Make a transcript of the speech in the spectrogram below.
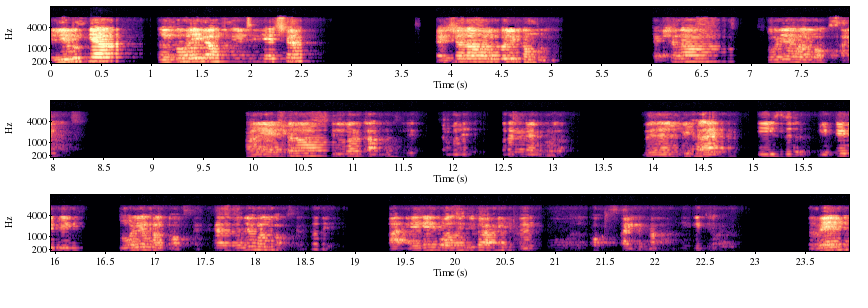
लिहून घ्या अल्कोहोलिक अमोनियाची reaction action of alcoholic ammonia action of sodium alkoxide आणि ऍक्शन ऑफ़ सिल्वर कार्बन त्यामध्ये फरक बघा when alkyl halide is heated with sodium alkoxide त्या sodium alkoxide मध्ये हा Na पॉझिटिव्ह आहे आणि O alkoxide हा निगेटिव्ह आहे so when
